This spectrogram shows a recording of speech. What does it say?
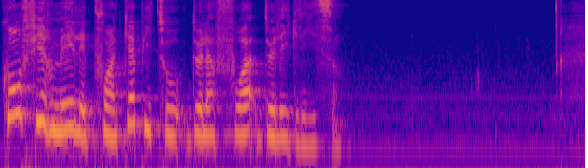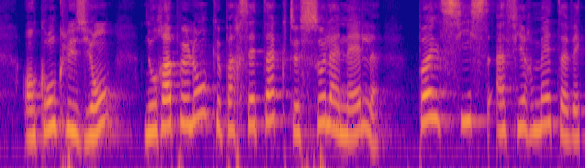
confirmer les points capitaux de la foi de l'Église. En conclusion, nous rappelons que par cet acte solennel, Paul VI affirmait avec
